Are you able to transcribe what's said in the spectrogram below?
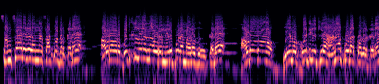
ಸಂಸಾರಗಳನ್ನ ಸಾಕೋದ್ರ ಕಡೆ, ಅವರವರ ಬದುಕುಗಳನ್ನ ಅವರು ನಿರೂಪಣೆ ಮಾಡೋದ್ರ ಕಡೆ, ಅವರವರು ಏನು ಕೋಟಿಗಟ್ಟಲೆ ಹಣ ಕೂಡ ಹಾಕೋದ್ರ ಕಡೆ,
